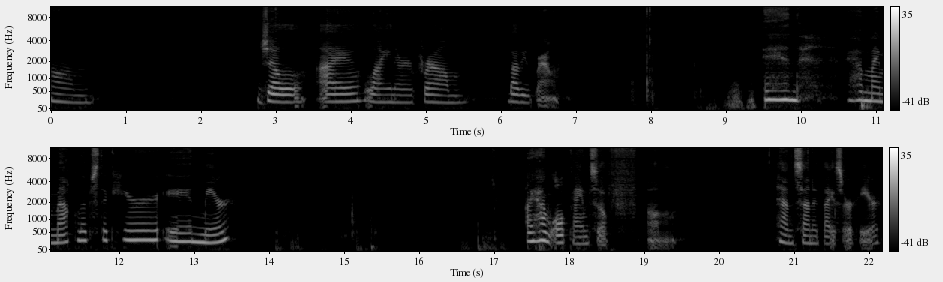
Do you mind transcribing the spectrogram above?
um, gel eyeliner from Bobbi Brown. And I have my MAC lipstick here in Mirror. I have all kinds of um, hand sanitizer here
